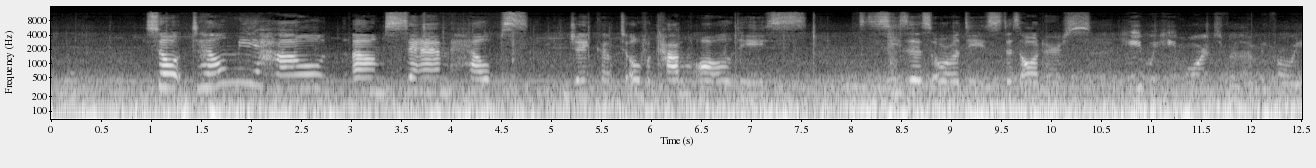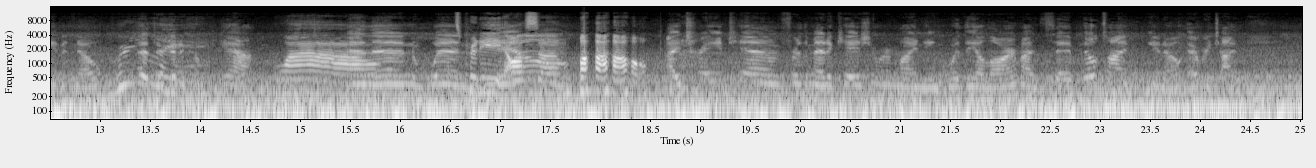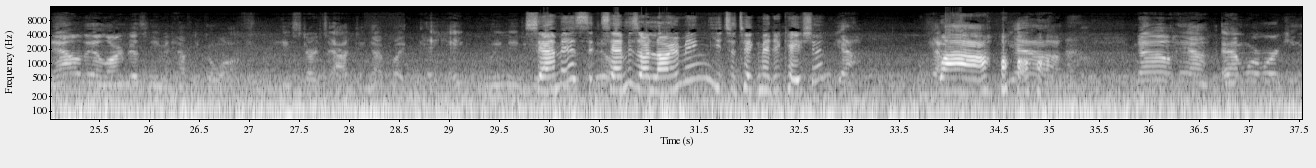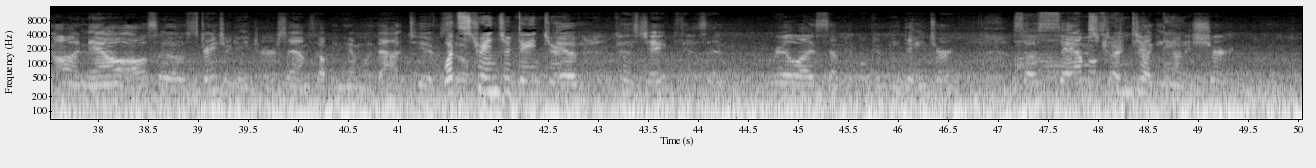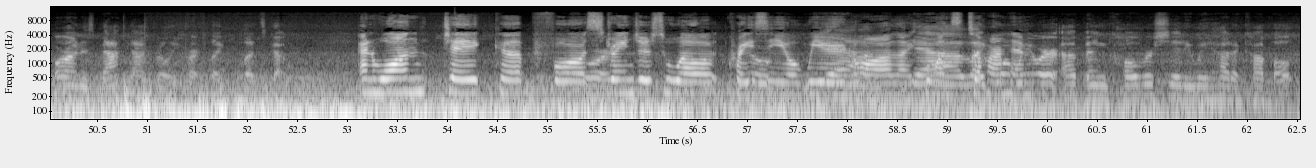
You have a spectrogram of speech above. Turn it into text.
So tell me how um, Sam helps Jacob to overcome all these diseases or these disorders. he he warns for them before we even know that they're gonna come yeah Wow. and then when it's pretty now awesome. Wow. i trained him for the medication reminding with the alarm i'd say pill time you know every time now the alarm doesn't even have to go off he starts acting up like hey hey we need to Sam is. Sam is alarming you to take medication. Yeah. yeah. Wow. Yeah. No, yeah. And we're working on now also Stranger Danger. Sam's helping him with that too. What's so stranger danger? Because Jake doesn't realize some people can be danger. So Oh, Sam will start tugging on his shirt or on his backpack really hard, like, let's go. And warn Jacob for Or- strangers who are crazy oh, or weird Yeah, or like who wants to like harm when him. we were up in Culver City, we had a couple.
